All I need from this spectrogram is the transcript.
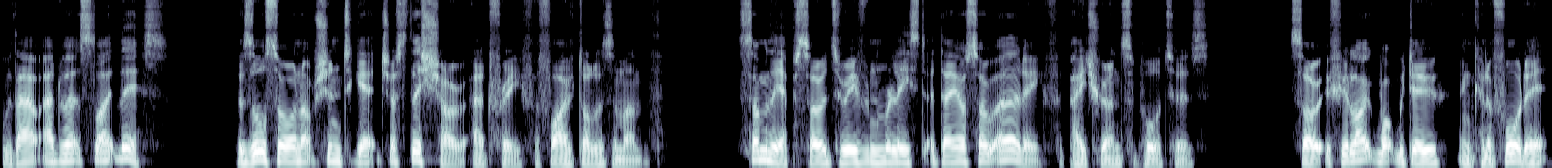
without adverts like this. There's also an option to get just this show ad free for $5 a month. Some of the episodes are even released a day or so early for Patreon supporters. So if you like what we do and can afford it,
